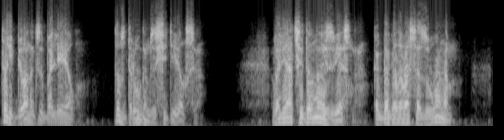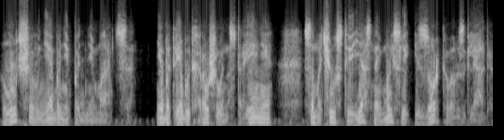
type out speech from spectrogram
то ребенок заболел, то с другом засиделся. В авиации давно известно, когда голова со звоном, лучше в небо не подниматься. Небо требует хорошего настроения, самочувствия, ясной мысли и зоркого взгляда.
